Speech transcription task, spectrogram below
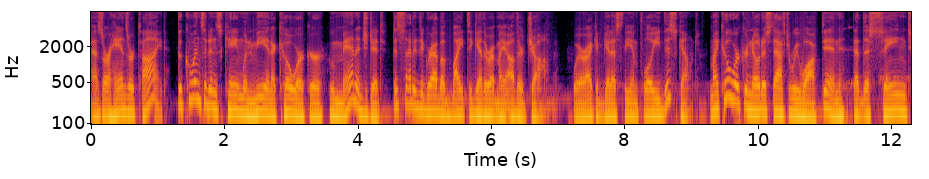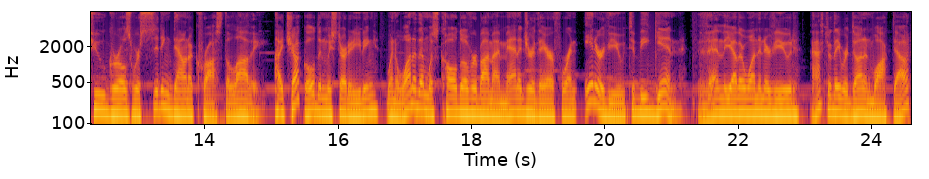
as our hands are tied. The coincidence came when me and a coworker who managed it decided to grab a bite together at my other job where I could get us the employee discount. My coworker noticed after we walked in that the same two girls were sitting down across the lobby. I chuckled and we started eating when one of them was called over by my manager there for an interview to begin. Then the other one interviewed. After they were done and walked out,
